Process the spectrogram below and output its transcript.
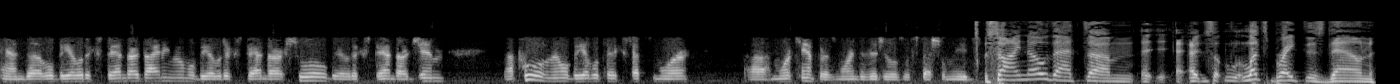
and uh, we'll be able to expand our dining room. We'll be able to expand our shul. We'll be able to expand our gym, uh, pool, and then we'll be able to accept more uh, more campers, more individuals with special needs. So I know that. Um, uh, uh, so let's break this down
